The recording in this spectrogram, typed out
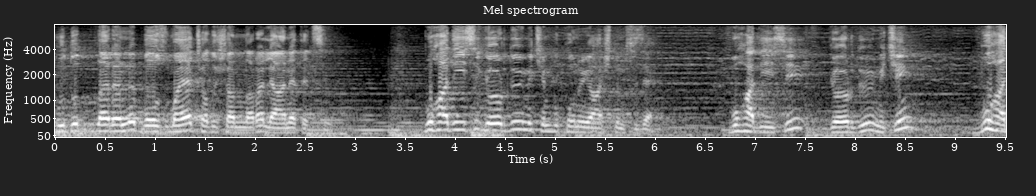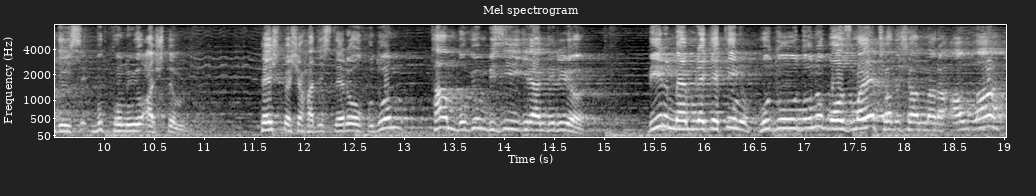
hudutlarını bozmaya çalışanlara lanet etsin. Bu hadisi gördüğüm için bu konuyu açtım size. Bu hadisi gördüğüm için bu hadisi bu konuyu açtım. Peş peşe hadisleri okudum. Tam bugün bizi ilgilendiriyor. Bir memleketin hududunu bozmaya çalışanlara Allah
